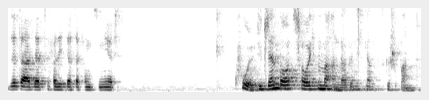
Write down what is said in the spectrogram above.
sind da sehr zuversichtlich, dass er funktioniert. Cool, die Jamboards schaue ich mir mal an, da bin ich ganz gespannt.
